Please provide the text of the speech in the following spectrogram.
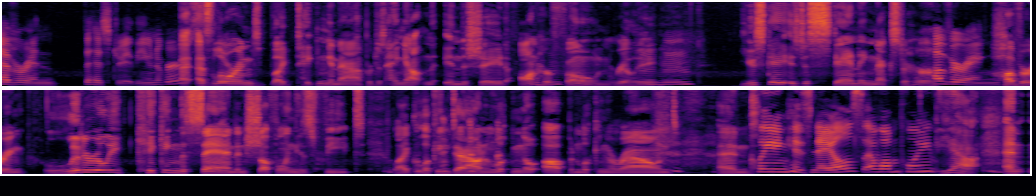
ever in the history of the universe. As Lauren's like taking a nap or just hanging out in the, in the shade on her phone, really. hmm Yusuke is just standing next to her, Hovering. hovering, literally kicking the sand and shuffling his feet, like looking down and looking up and looking around. And Cleaning his nails at one point. yeah, and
